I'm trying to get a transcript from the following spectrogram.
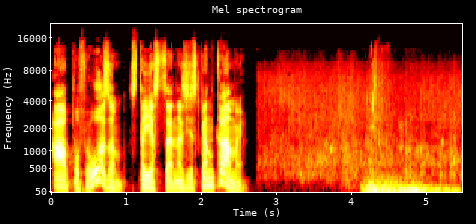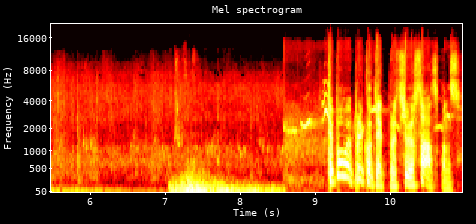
А апофеозом стає сцена зі склянками. Типовий приклад, як працює саспенс.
